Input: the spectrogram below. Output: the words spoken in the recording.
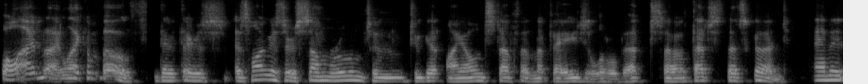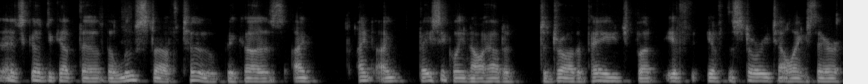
well, I, I like them both. There, there's as long as there's some room to to get my own stuff on the page a little bit, so that's that's good. And it, it's good to get the the loose stuff too, because I, I I basically know how to to draw the page, but if if the storytelling's there,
